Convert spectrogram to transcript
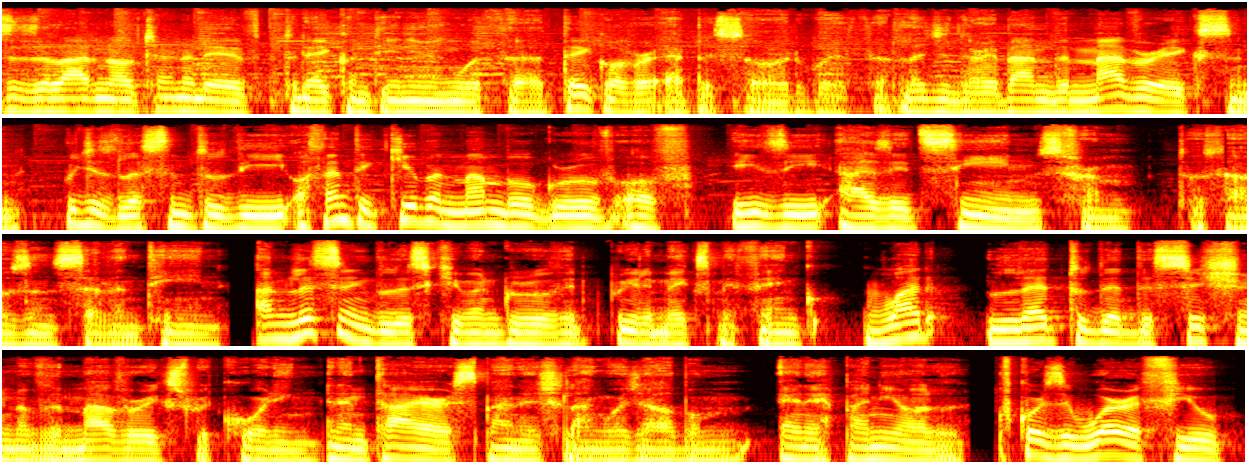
This is the Latin Alternative. Today, continuing with the takeover episode with the legendary band The Mavericks. And we just listened to the authentic Cuban mambo groove of Easy as It Seems from 2017. I'm listening to this Cuban groove. It really makes me think what led to the decision of the Mavericks recording an entire Spanish language album en español. Of course, there were a few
